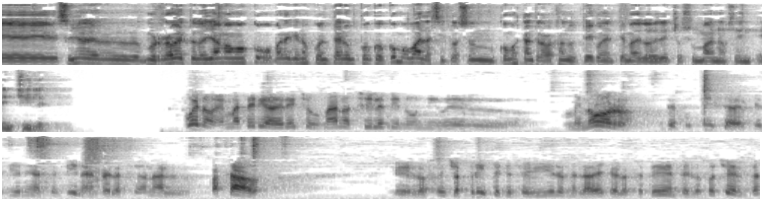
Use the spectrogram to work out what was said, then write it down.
Eh, señor Roberto, lo llamamos como para que nos contara un poco cómo va la situación, cómo están trabajando ustedes con el tema de los derechos humanos en, Chile. Bueno, en materia de derechos humanos, Chile tiene un nivel menor de justicia del que tiene Argentina en relación al pasado. Eh, los hechos tristes que se vivieron en la década de los 70 y los 80,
